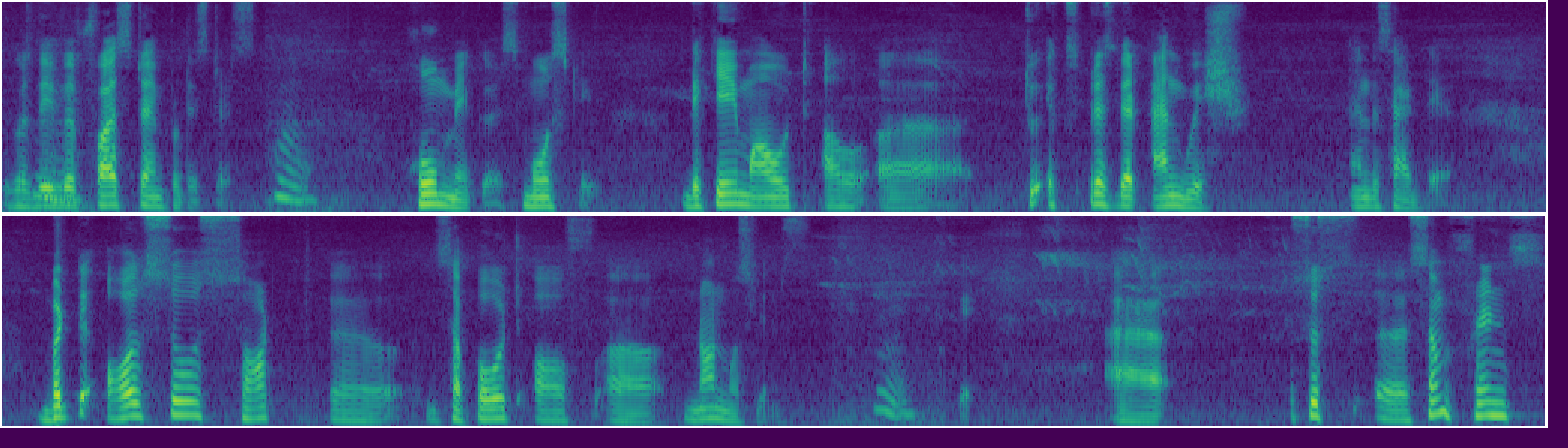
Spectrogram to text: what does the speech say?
because they were first-time protesters homemakers mostly. They came out uh, to express their anguish and they sat there. But they also sought uh, support of uh, non Muslims. Okay. Uh, so, uh, some friends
